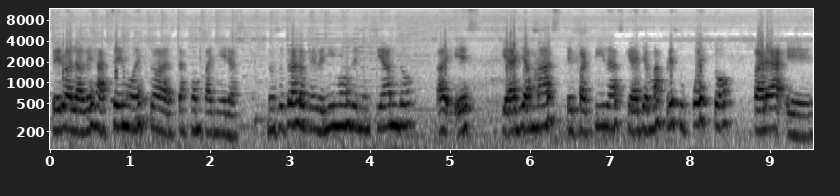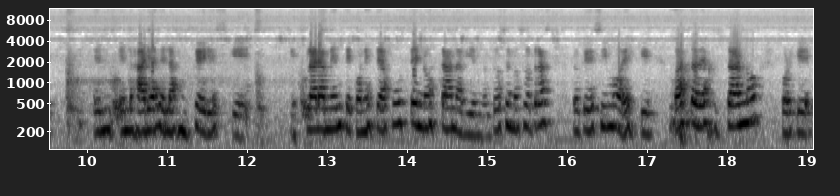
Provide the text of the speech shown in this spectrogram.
pero a la vez hacemos esto a estas compañeras. Nosotras lo que venimos denunciando ah, es que haya más eh, partidas, que haya más presupuesto para eh, en, las áreas de las mujeres que claramente con este ajuste no están habiendo. Entonces nosotras lo que decimos es que basta de ajustarnos porque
